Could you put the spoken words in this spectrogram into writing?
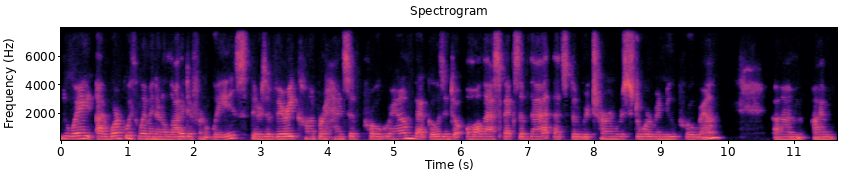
the way I work with women in a lot of different ways, there's a very comprehensive program that goes into all aspects of that. That's the Return, Restore, Renew program. Um, I'm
